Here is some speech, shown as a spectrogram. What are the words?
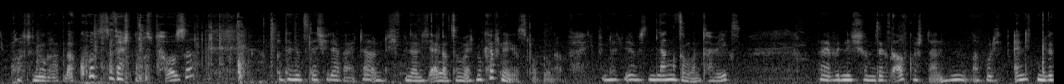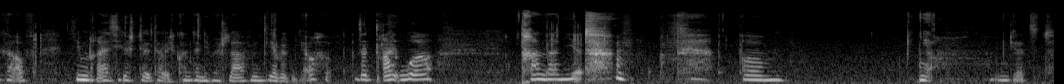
Ich brauchte nur gerade mal kurz eine Verschnaufspause. Und dann geht es gleich wieder weiter. Und ich bin noch nicht angezogen, weil ich meinen Kaffee nicht getrunken habe. Ich bin halt wieder ein bisschen langsam unterwegs. Daher bin ich schon um 6 aufgestanden, obwohl ich eigentlich den Wecker auf 37 gestellt habe. Ich konnte nicht mehr schlafen. Die hat mich auch seit 3 Uhr transaniert. ähm, ja, und jetzt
